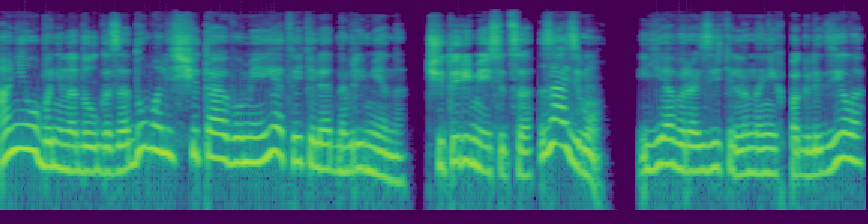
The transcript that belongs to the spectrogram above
Они оба ненадолго задумались, считая в уме, и ответили одновременно. «Четыре месяца. За зиму!» Я выразительно на них поглядела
